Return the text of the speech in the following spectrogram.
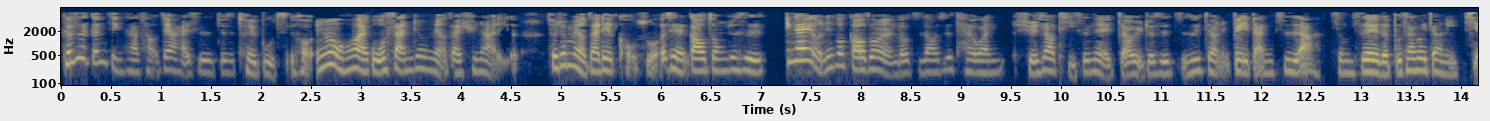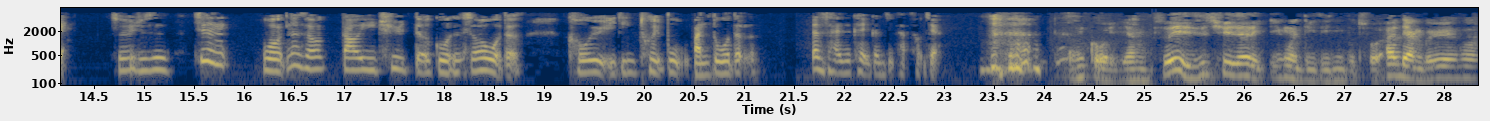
可是跟警察吵架还是就是退步之后，因为我后来国三就没有再去那里了，所以就没有再练口说，而且高中就是应该有那个高中的人都知道，就是台湾学校体制内的教育就是只会叫你背单字啊什么之类的，不太会叫你讲，所以就是其实我那时候高一去德国的时候，我的口语已经退步蛮多的了，但是还是可以跟警察吵架。跟鬼一样。所以你是去那里，英文底子已经不错。啊，两个月后，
